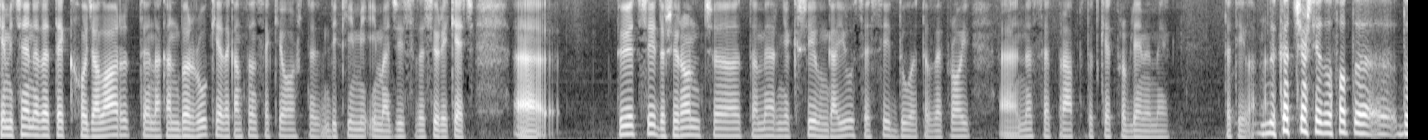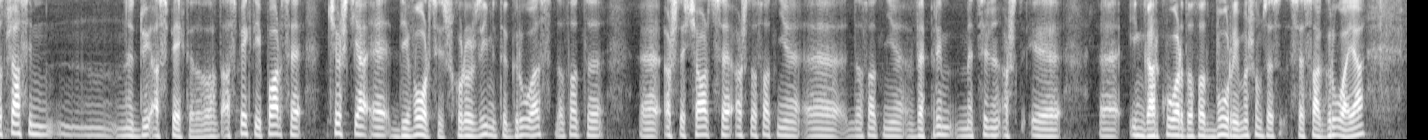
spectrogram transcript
Kemi qenë edhe tek hoxhallarët, na kanë bërë rukje dhe kanë thënë se kjo është ndikimi i magjisë dhe syri i keq. Pyetësi dëshiron që të marrë një këshillë nga ju se si duhet të veprojë nëse prapë do të ketë probleme me të tilla. Pra. Në këtë çështje do thotë do të flasim në dy aspekte, do thotë aspekti i parë se çështja e divorcit, shkurorëzimit të gruas, do thotë është e qartë se është do thotë një do thotë një veprim me të cilin është e, e, i ngarkuar do thotë burri më shumë se se sa gruaja.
